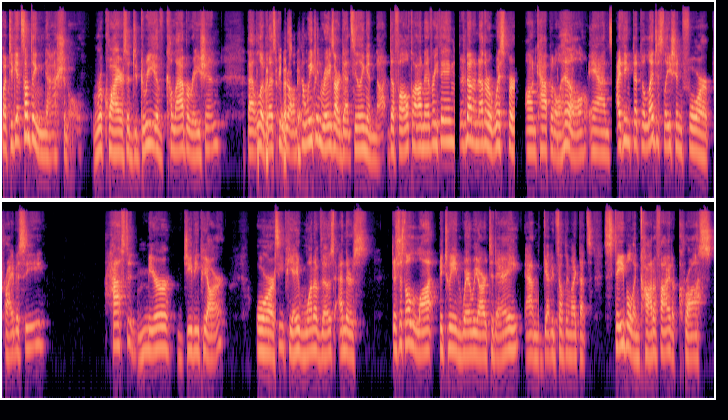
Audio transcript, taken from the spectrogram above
But to get something national requires a degree of collaboration that look, let's be real. we can raise our debt ceiling and not default on everything. There's not another whisper on Capitol Hill. And I think that the legislation for privacy has to mirror GDPR or CPA, one of those. And there's there's just a lot between where we are today and getting something like that's stable and codified across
